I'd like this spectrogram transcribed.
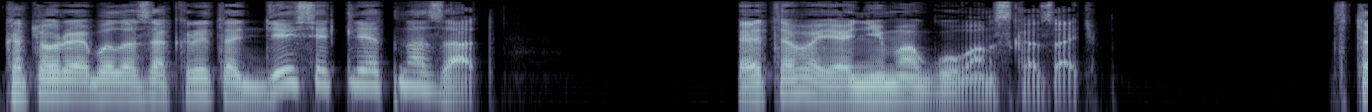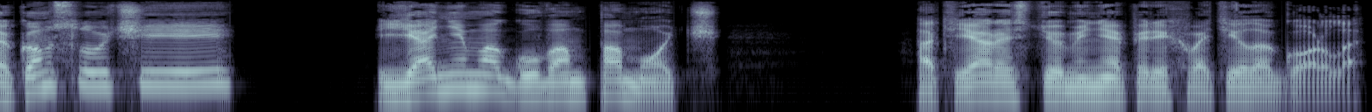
которое было закрыто 10 лет назад?» Этого я не могу вам сказать. В таком случае я не могу вам помочь. От ярости у меня перехватило горло.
